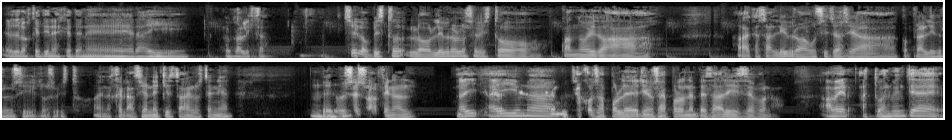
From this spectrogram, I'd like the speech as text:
Es de los que tienes que tener ahí localizado. Sí, los, visto, los libros los he visto cuando he ido a, a la casa del libro, a algún sitio así a comprar libros y los he visto. En Generación X también los tenían. Pero es eso, al final. Hay, hay, una... hay muchas cosas por leer y no sabes por dónde empezar y dices, bueno. A ver, actualmente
